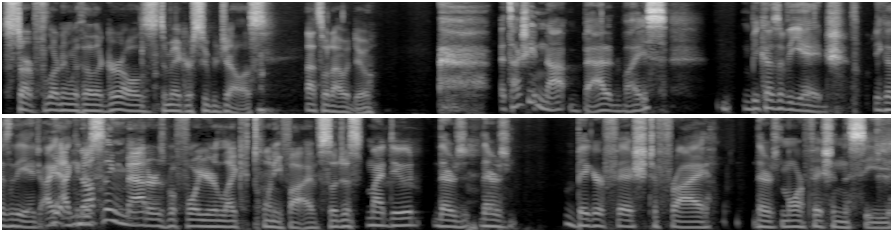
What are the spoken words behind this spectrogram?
start flirting with other girls to make her super jealous. That's what I would do. It's actually not bad advice because of the age. Because of the age, I, Yeah, I can just nothing matters before you're like 25. So just my dude. There's there's bigger fish to fry. There's more fish in the sea.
